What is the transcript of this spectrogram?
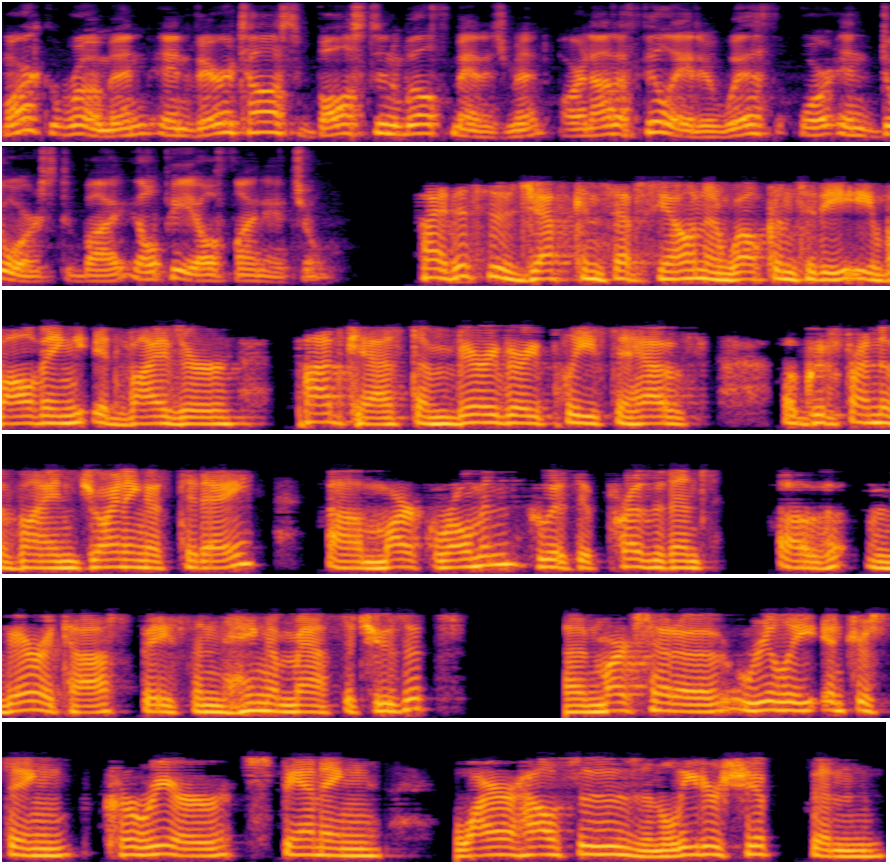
Mark Roman and Veritas Boston Wealth Management are not affiliated with or endorsed by LPL Financial. Hi, this is Jeff Concepcion, and welcome to the Evolving Advisor podcast. I'm very, very pleased to have a good friend of mine joining us today, uh, Mark Roman, who is the president of Veritas based in Hingham, Massachusetts. And Mark's had a really interesting career spanning wirehouses and leadership and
